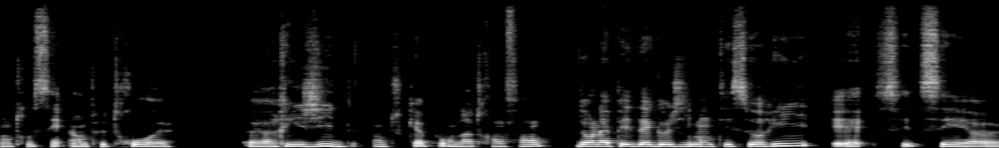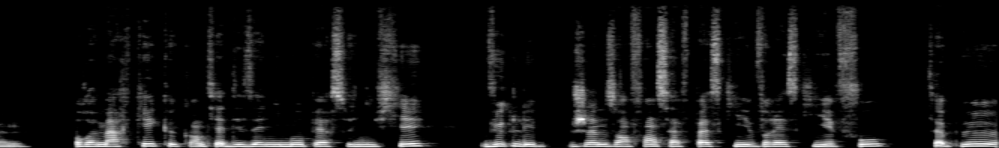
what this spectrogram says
on trouve c'est un peu trop euh, euh, rigide, en tout cas pour notre enfant. Dans la pédagogie Montessori, c'est euh, remarqué que quand il y a des animaux personnifiés, vu que les jeunes enfants savent pas ce qui est vrai, ce qui est faux, ça peut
